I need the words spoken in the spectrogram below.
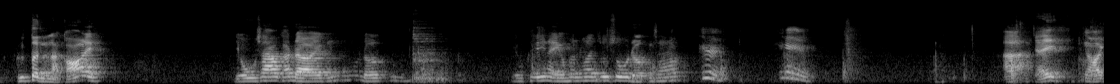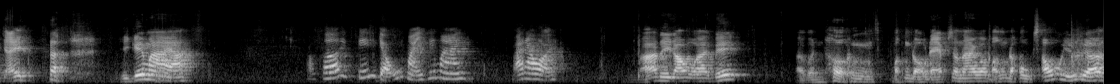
Mình cứ tin là có đi. Dù sao cả đời cũng được. Nhiều khi này hên hên xui xui được làm sao? À chị ngồi chị chị kiếm ai à Tao tới kiếm chủ mày kiếm ai Bả đâu rồi? Bà đi đâu ai biết. À, bình thường bận đồ đẹp sau nay qua bận đồ xấu dữ vậy?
